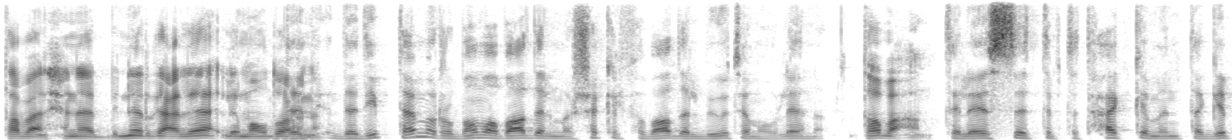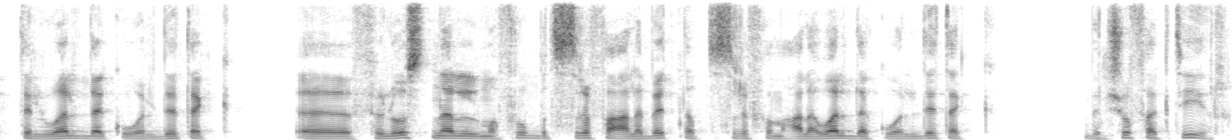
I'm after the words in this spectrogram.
طبعًا إحنا بنرجع لموضوعنا. ده دي بتعمل ربما بعض المشاكل في بعض البيوت يا مولانا. طبعًا. تلاقي الست بتتحكم أنت جبت لوالدك ووالدتك آآ فلوسنا اللي المفروض بتصرفها على بيتنا بتصرفهم على والدك ووالدتك. بنشوفها كتير.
